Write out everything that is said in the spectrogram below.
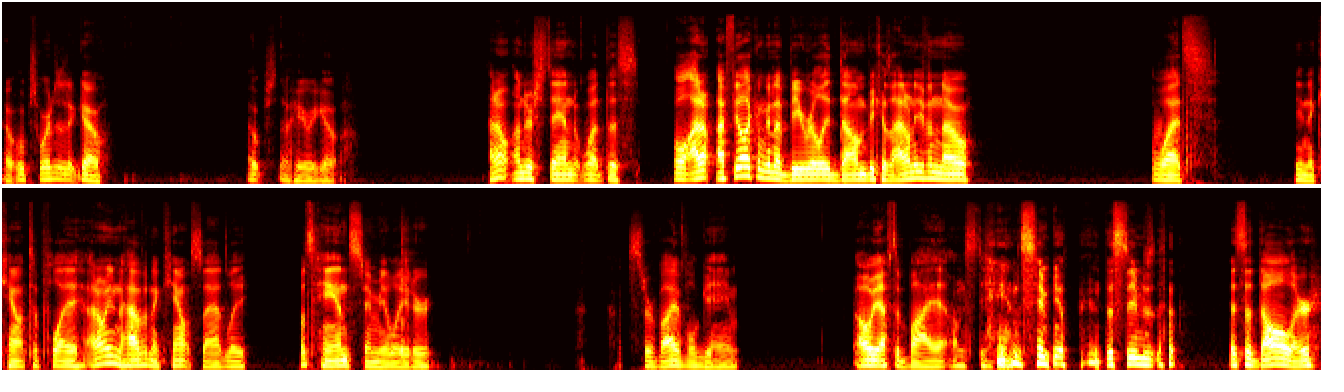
Oh, oops, where did it go? Oops, oh, here we go. I don't understand what this... Well, I don't. I feel like I'm gonna be really dumb because I don't even know what an account to play. I don't even have an account, sadly. What's Hand Simulator? Survival game. Oh, you have to buy it on Steam. Simulator. This seems... It's a dollar.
